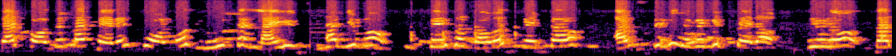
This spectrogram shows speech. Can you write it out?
that causes my parents to almost lose their lives. And, you know, face a nervous breakdown. I'm still living in terror. You know, that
